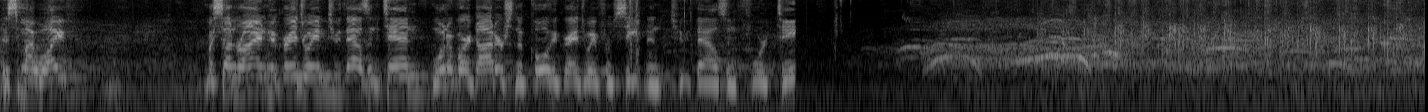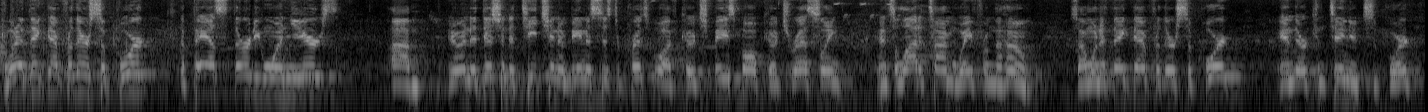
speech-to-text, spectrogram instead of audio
This is my wife, my son Ryan, who graduated in 2010, one of our daughters, Nicole, who graduated from Seton in 2014. I want to thank them for their support the past 31 years. Um, you know, in addition to teaching and being assistant principal, I've coached baseball, coached wrestling, and it's a lot of time away from the home. So I want to thank them for their support and their continued support.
